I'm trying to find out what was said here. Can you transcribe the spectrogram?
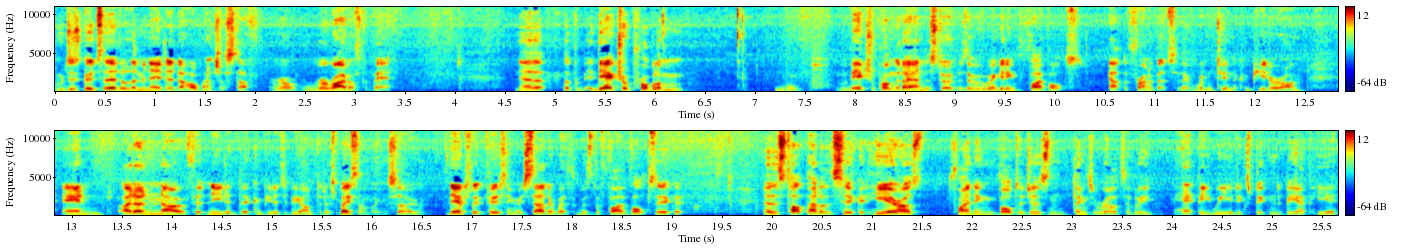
which is good. So that eliminated a whole bunch of stuff right off the bat. Now, the, the, the actual problem, the actual problem that I understood was that we weren't getting five volts out the front of it, so that wouldn't turn the computer on. And I don't know if it needed the computer to be on to display something. So the absolute first thing we started with was the five volt circuit. Now this top part of the circuit here, I was finding voltages and things were relatively happy. We'd expect them to be up here.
